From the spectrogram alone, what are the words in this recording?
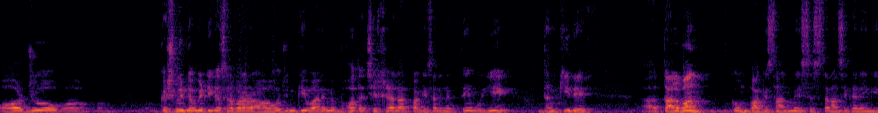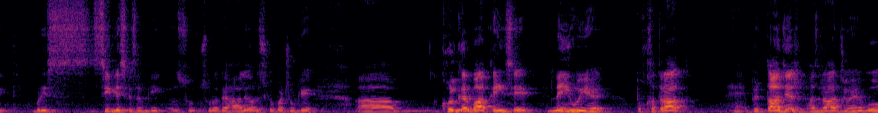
और जो कश्मीर कमेटी का सरबरा रहा हो, जिनके बारे में बहुत अच्छे ख्याल पाकिस्तानी रखते हैं, वो ये धमकी दे तालिबान को हम पाकिस्तान में इस तरह से करेंगे। बड़ी सीरियस किस्म की सूरत हाल है और इसके ऊपर चूँकि खुलकर बात कहीं से नहीं हुई है तो ख़तरात हैं। फिर ताजर हजरात जो हैं, वो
